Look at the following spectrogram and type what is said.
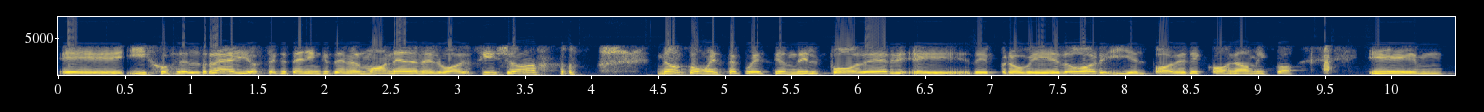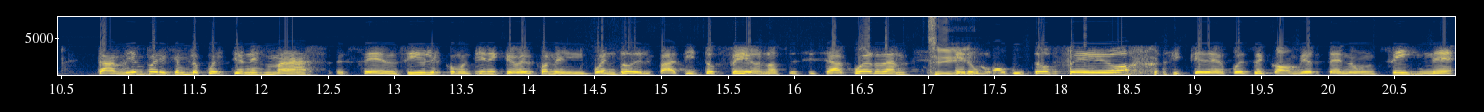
eh, hijos del rey, o sea que tenían que tener moneda en el bolsillo, ¿no? Como esta cuestión del poder eh, de proveedor y el poder económico. Eh, también, por ejemplo, cuestiones más sensibles como tiene que ver con el cuento del patito feo, no sé si se acuerdan, Sí. era un patito feo y que después se convierte en un cisne.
